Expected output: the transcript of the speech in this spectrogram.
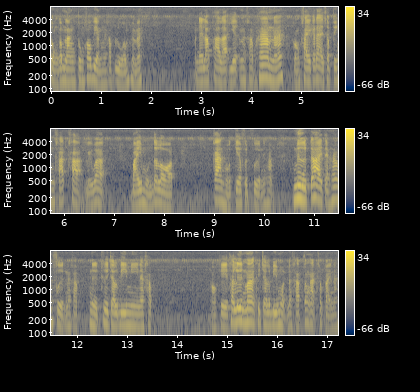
ส่งกำลังตรงเข้าเบี่ยงนะครับ หลวมเห็นไหมมันได้รับภาระเยอะนะครับ ห้ามนะ ของใครก็ได้สปริงคัสขาด หรือว่าใบหมุนตลอด ก้านหัวเกียร์ฝืดๆนะครับ หนืดได้แต่ห้ามฝืดนะครับ หนืดคือจารบีมีนะครับ โอเค ถ้าลื่นมากคือจารบีหมดนะครับ ต้องอัดเข้าไปนะ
